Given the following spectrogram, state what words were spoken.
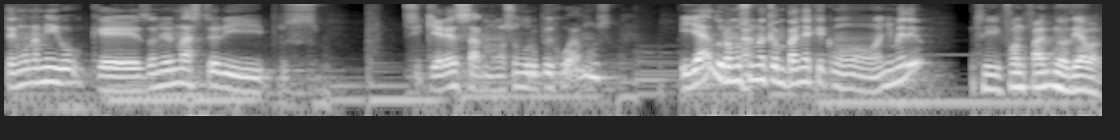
tengo un amigo que es Dungeon Master y pues si quieres armamos un grupo y jugamos. Y ya, duramos una campaña que como año y medio. Sí, fun fact, me odiaba.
